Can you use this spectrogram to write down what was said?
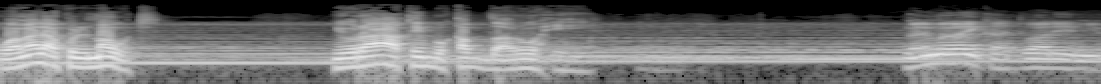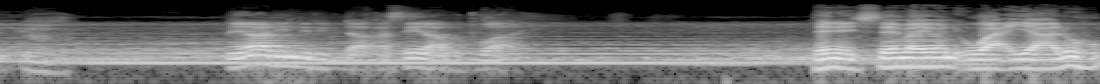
wa malaku lmaut yuraqibu qabda ruhihi. Nga ne malayika atwala emyoyo naye alindiridde akaseera agutwale then ekisembayo ndi wa iyaluhu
